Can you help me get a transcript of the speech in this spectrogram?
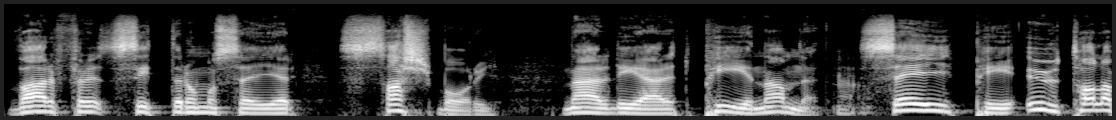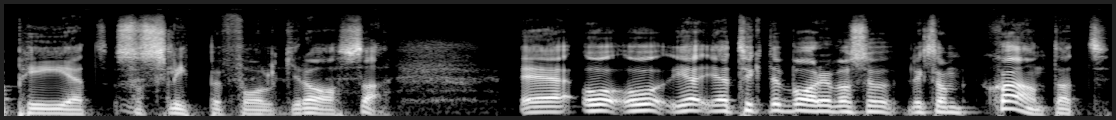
varför sitter de och säger Sarsborg när det är ett P-namnet? Ja. Säg P, uttala P så slipper folk rasa. Eh, och, och jag, jag, tyckte bara det var så liksom, skönt att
